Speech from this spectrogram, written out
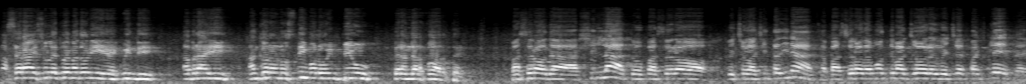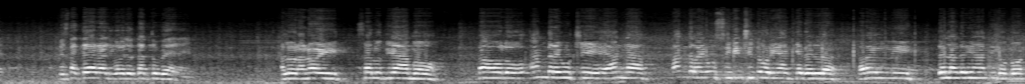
Passerai sulle tue madonie, quindi avrai ancora uno stimolo in più per andare forte passerò da Scillato, passerò dove c'è la cittadinanza, passerò da Montemaggiore dove c'è il fan club, questa terra gli voglio tanto bene. Allora noi salutiamo Paolo Andreucci e Anna Andreussi, vincitori anche del rally dell'Adriatico con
